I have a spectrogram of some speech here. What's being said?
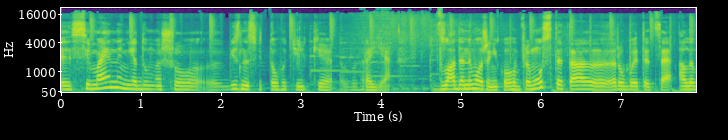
е, сімейним, я думаю, що е, бізнес від того тільки виграє влада не може нікого примусити та робити це. Але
